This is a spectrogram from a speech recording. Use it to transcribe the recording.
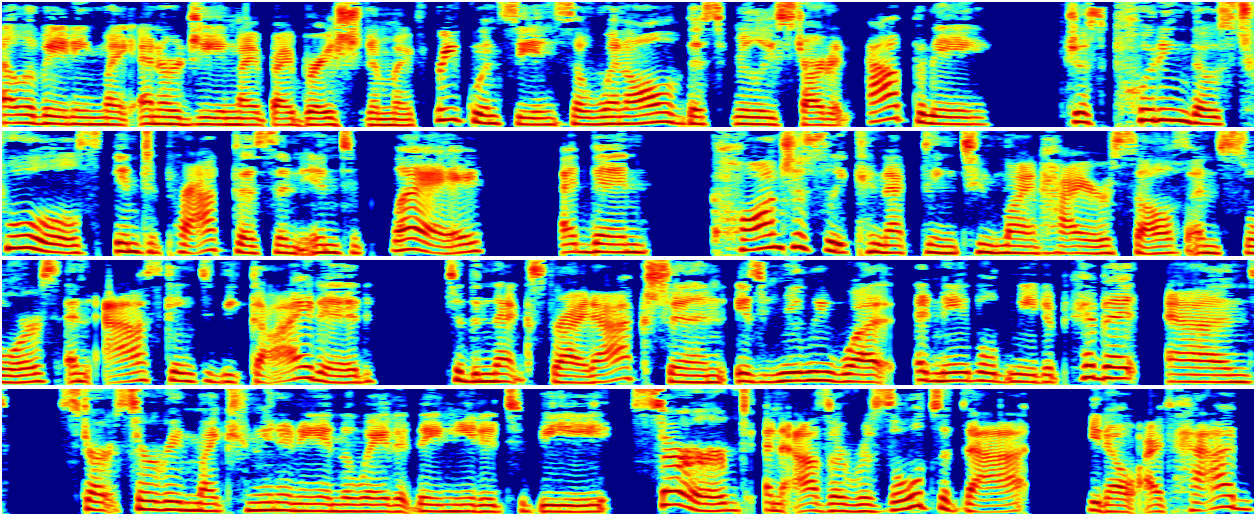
elevating my energy, and my vibration and my frequency. And so when all of this really started happening, just putting those tools into practice and into play and then consciously connecting to my higher self and source and asking to be guided to the next right action is really what enabled me to pivot and start serving my community in the way that they needed to be served. And as a result of that, you know, I've had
